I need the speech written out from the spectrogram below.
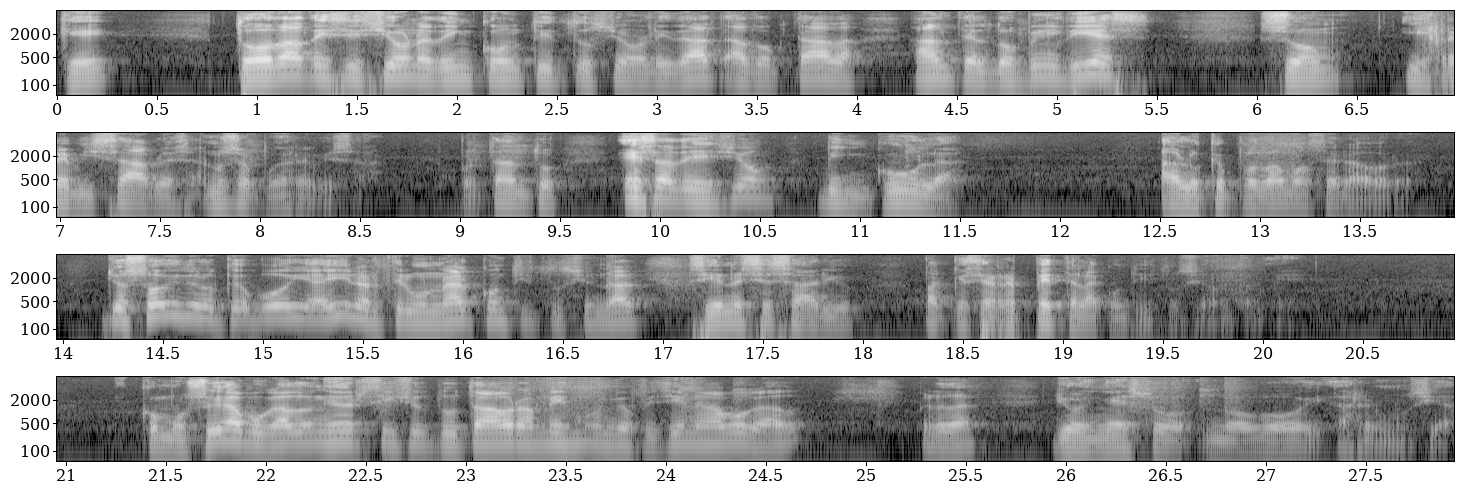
que todas decisiones de inconstitucionalidad adoptadas ante el 2010 son irrevisables, no se pueden revisar. Por tanto, esa decisión vincula a lo que podamos hacer ahora. Yo soy de lo que voy a ir al Tribunal Constitucional si es necesario para que se respete la Constitución también. Como soy abogado en ejercicio, tú estás ahora mismo en mi oficina de abogado, ¿verdad? Yo en eso no voy a renunciar.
